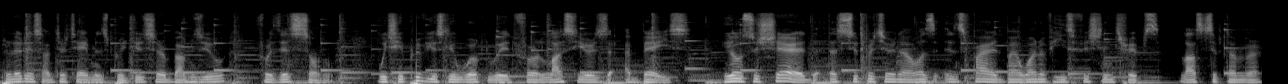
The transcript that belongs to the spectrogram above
Pledis Entertainment's producer BUMZU for this song, which he previously worked with for last year's Abyss. He also shared that Super Tuna was inspired by one of his fishing trips last September.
